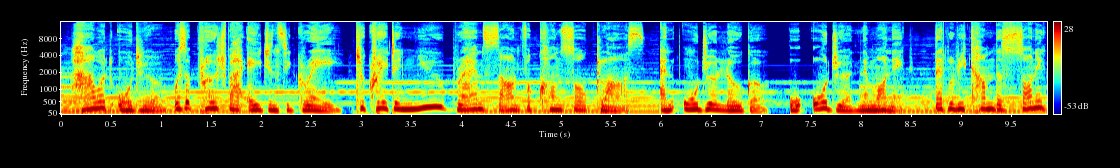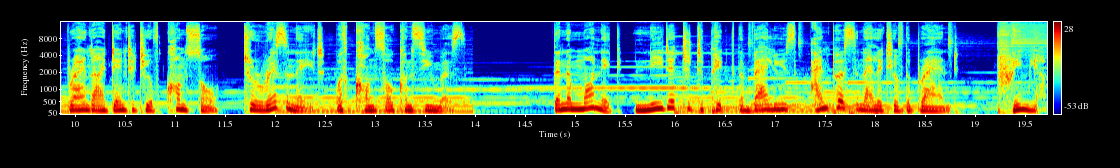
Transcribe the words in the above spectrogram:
Howard Audio was approached by agency Grey to create a new brand sound for Consol glass, an audio logo or audio mnemonic that would become the sonic brand identity of Consol to resonate with Consol consumers. The mnemonic needed to depict the values and personality of the brand premium,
